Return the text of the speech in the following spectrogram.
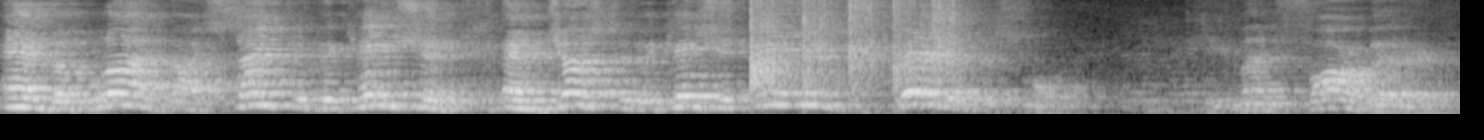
and the blood by sanctification and justification, it is better this morning. Amen. Far better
